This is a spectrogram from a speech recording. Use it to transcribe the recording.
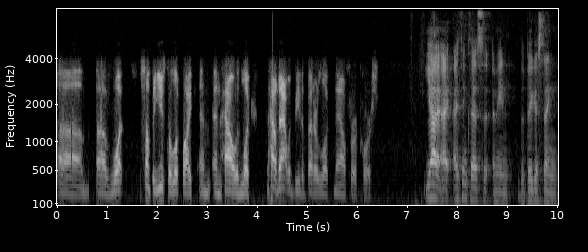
um, of what something used to look like and, and how it would look, how that would be the better look now for a course. Yeah, I, I think that's, I mean, the biggest thing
